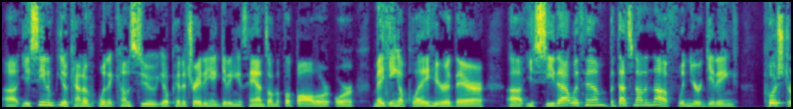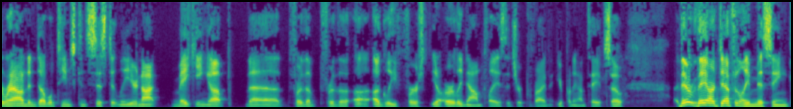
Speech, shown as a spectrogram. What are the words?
Uh, you've seen him, you know, kind of when it comes to you know penetrating and getting his hands on the football or or making a play here or there. Uh, you see that with him, but that's not enough when you're getting pushed around in double teams consistently. You're not making up the for the for the uh, ugly first you know early down plays that you're providing you're putting on tape. So they're they are definitely missing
